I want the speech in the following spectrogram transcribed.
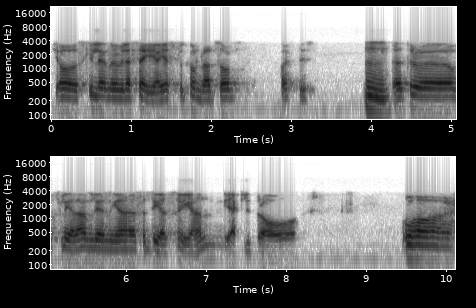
jag skulle ändå vilja säga Jesper Konradsson faktiskt. Mm. Jag tror av flera anledningar. För dels är han jäkligt bra och, och har,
